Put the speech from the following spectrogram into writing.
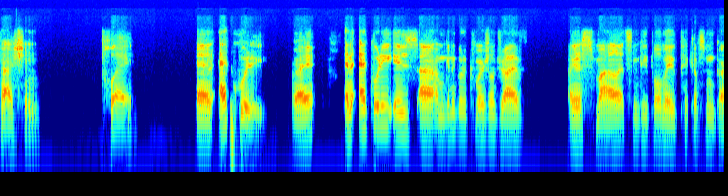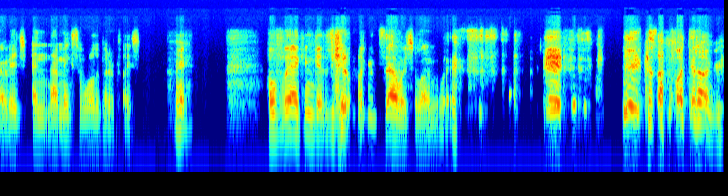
passion play and equity right? And equity is uh, i'm gonna go to commercial drive i'm gonna smile at some people maybe pick up some garbage and that makes the world a better place right hopefully i can get, to get a fucking sandwich along the way because i'm fucking hungry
